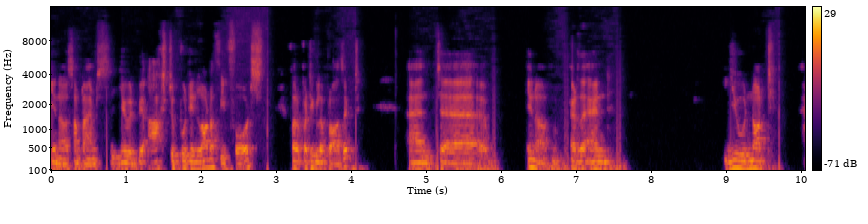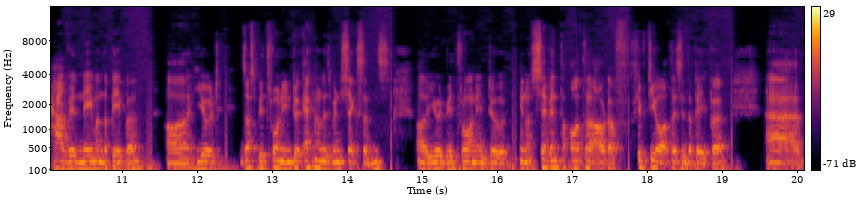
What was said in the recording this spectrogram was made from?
you know sometimes you would be asked to put in a lot of efforts for a particular project and uh, you know at the end you would not have your name on the paper or you'd just be thrown into acknowledgement sections or you would be thrown into you know seventh author out of 50 authors in the paper uh,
